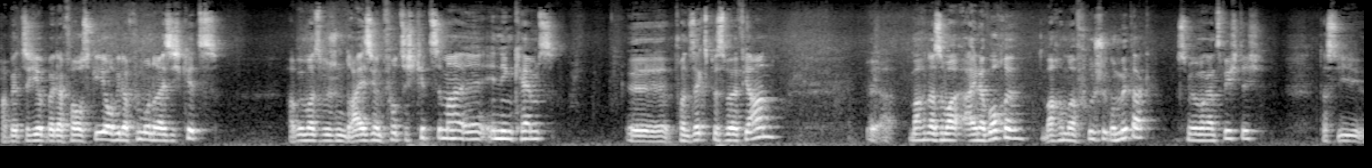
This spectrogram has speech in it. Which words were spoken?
habe jetzt hier bei der VSG auch wieder 35 Kids. Habe immer zwischen 30 und 40 Kids immer äh, in den Camps. Äh, von 6 bis 12 Jahren. Ja, machen das immer eine Woche, machen immer Frühstück und Mittag. Das ist mir immer ganz wichtig, dass die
